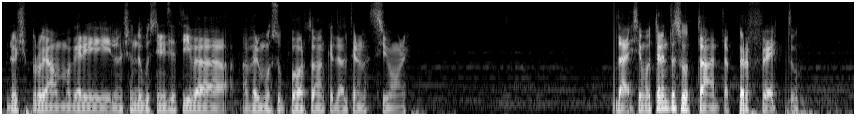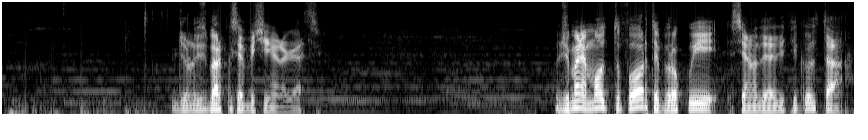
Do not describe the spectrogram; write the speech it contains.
Noi ci proviamo, magari lanciando questa iniziativa avremo supporto anche da altre nazioni. Dai, siamo 30 su 80, perfetto. Il giorno di sbarco si avvicina, ragazzi. La Germania è molto forte, però qui si hanno delle difficoltà.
